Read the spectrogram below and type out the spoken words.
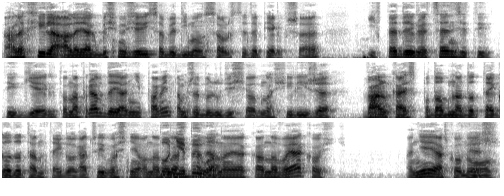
ale chwila, ale jakbyśmy wzięli sobie Demon Soulsy, te pierwsze i wtedy recenzje tych, tych gier, to naprawdę ja nie pamiętam, żeby ludzie się odnosili, że walka jest podobna do tego, do tamtego. Raczej właśnie ona Bo była nie była. jako nowa jakość, a nie jako, No, wiesz...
